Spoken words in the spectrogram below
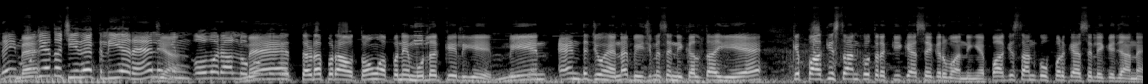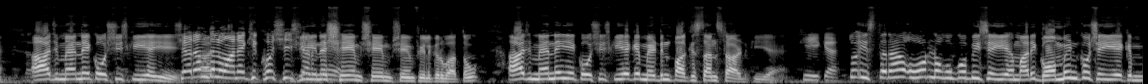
नहीं मैं मुझे तो चीज़ें क्लियर हैं हाँ। लेकिन ओवरऑल लोगों मैं के तड़प रहा होता हूँ अपने मुल्क के लिए। मेन एंड जो है ना बीच में से निकलता ये है कि पाकिस्तान को तरक्की कैसे करवानी है पाकिस्तान को ऊपर कैसे लेके जाना है। आज मैंने कोशिश की है ये। शर्म दिलवाने की कोशिश जी करते इन्हें शेम शेम शेम फील करवाता हूँ। आज मैंने ये कोशिश की है कि मेड इन पाकिस्तान स्टार्ट किया है। ठीक है। तो इस तरह और लोगों को भी चाहिए हमारी गवर्नमेंट को चाहिए कि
